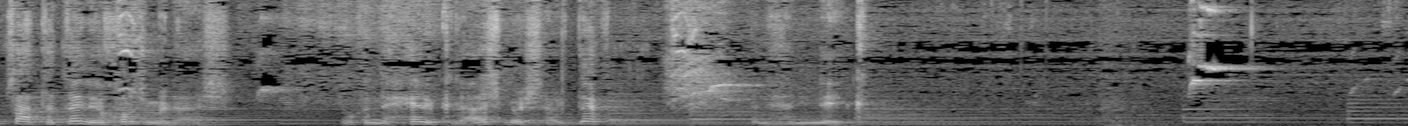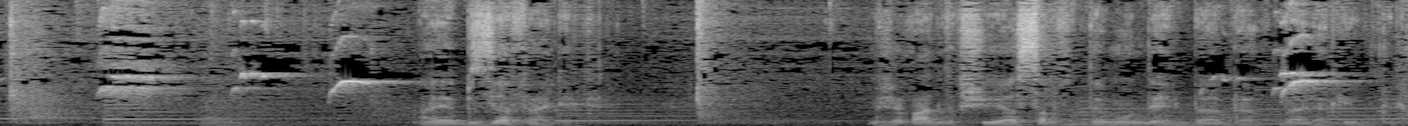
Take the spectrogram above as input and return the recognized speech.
بصح حتى تاني يخرج من العش. ممكن نحي لك العش باش هكداك نهنيك. هيا بزاف عليك. ماشي قاعد لك شوية صرف ديمونديه لباباك بالك يوكلك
